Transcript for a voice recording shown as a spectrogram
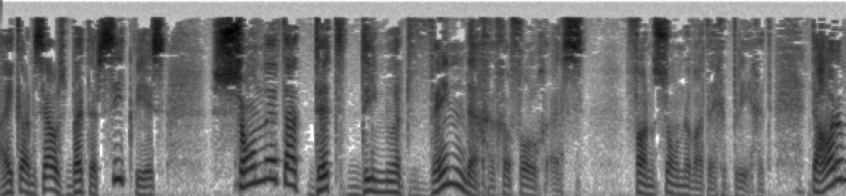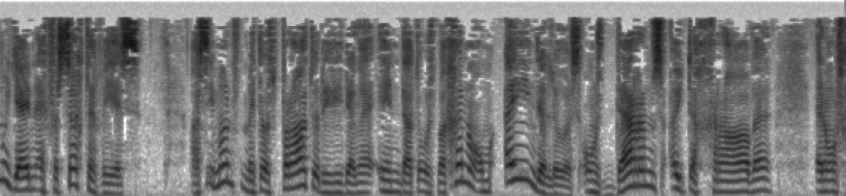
hy kan selfs bitter siek wees sonder dat dit die noodwendige gevolg is van sonde wat hy gepleeg het. Daarom moet jy en ek versigtig wees as iemand met ons praat oor hierdie dinge en dat ons begin om eindeloos ons derms uit te grawe en ons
